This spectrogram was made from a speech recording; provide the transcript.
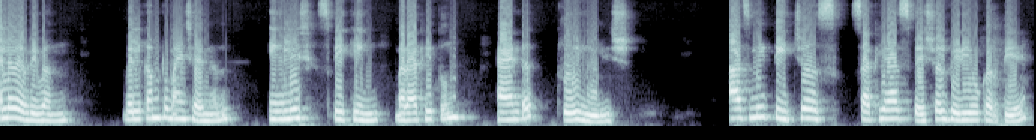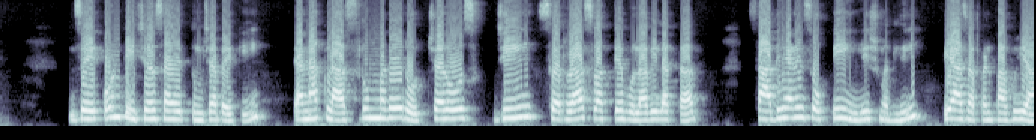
Hello everyone welcome to my channel English speaking मराठीतून अँड थ्रू इंग्लिश आज मी टीचर्ससाठी हा स्पेशल व्हिडिओ करतेय. जे कोण टीचर्स आहेत तुमच्यापैकी त्यांना क्लासरूममध्ये रोजच्या रोज जी सर्रास वाक्य बोलावी लागतात साधी आणि सोपी इंग्लिश मधली ती आज आपण पाहूया.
